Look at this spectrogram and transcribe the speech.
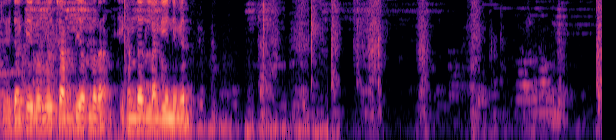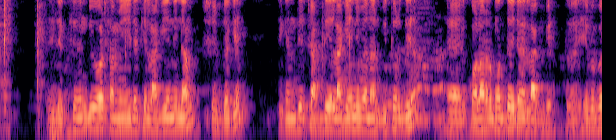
তো এটাকে এইভাবে চাপ দিয়ে আপনারা এখানটা লাগিয়ে নেবেন। এই দেখছেন ভিউয়ার্স আমি এটাকে লাগিয়ে নিলাম শেপটাকে এখান দিয়ে চাপ দিয়ে লাগিয়ে নেবেন আর ভিতর দিয়ে কলারের মধ্যে এটা লাগবে। তো এভাবে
